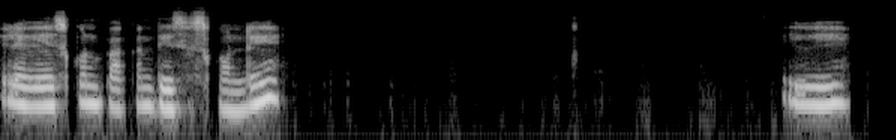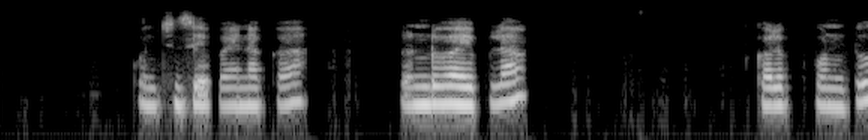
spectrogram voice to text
ఇలా వేసుకొని పక్కన తీసేసుకోండి. ఇవి కొంచెం సేపు అయినాక రెండు వైపులా కలుపుకుంటూ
